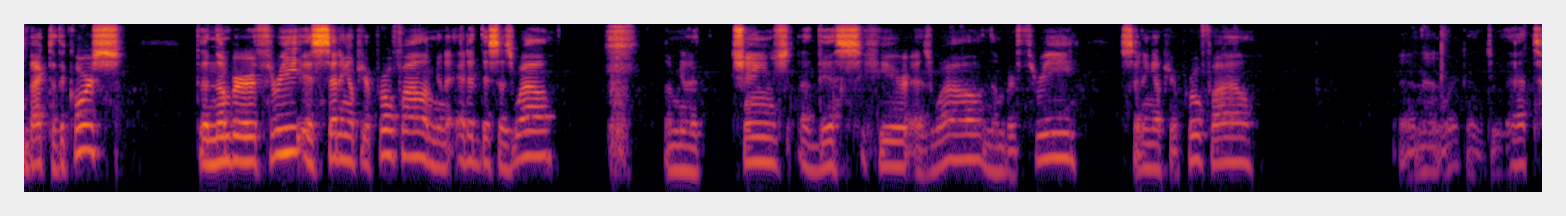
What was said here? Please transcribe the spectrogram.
Back to the course. The number three is setting up your profile. I'm going to edit this as well. I'm going to change this here as well. Number three setting up your profile. And then we're going to do that.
